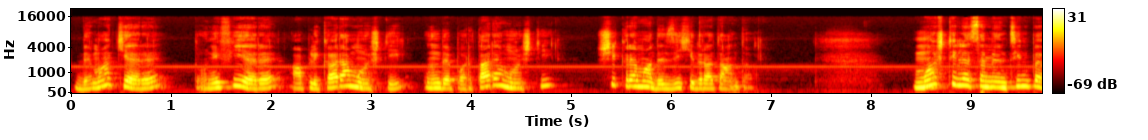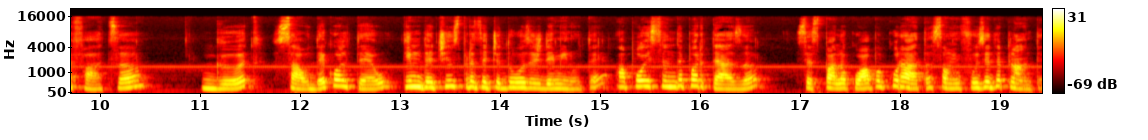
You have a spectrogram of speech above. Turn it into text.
demachiere, tonifiere, aplicarea măștii, îndepărtarea măștii și crema de zi hidratantă. Măștile se mențin pe față, gât sau decolteu timp de 15-20 de minute, apoi se îndepărtează, se spală cu apă curată sau infuzie de plante.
